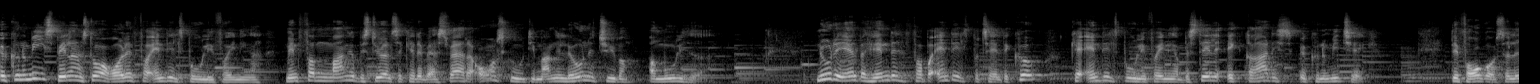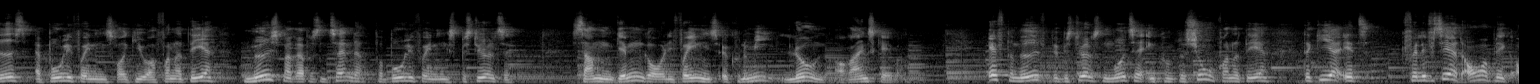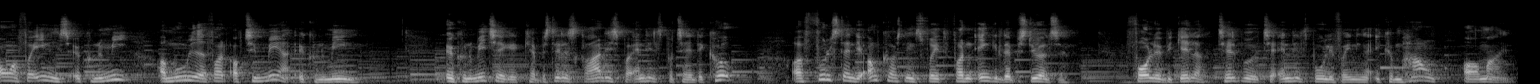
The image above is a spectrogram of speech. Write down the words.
Økonomi spiller en stor rolle for andelsboligforeninger, men for mange bestyrelser kan det være svært at overskue de mange lånetyper og muligheder. Nu er det hjælp at hente, for på andelsportal.dk kan andelsboligforeninger bestille et gratis økonomitjek. Det foregår således, at boligforeningsrådgiver fra Nordea mødes med repræsentanter for boligforeningens bestyrelse. Sammen gennemgår de foreningens økonomi, lån og regnskaber. Efter mødet vil bestyrelsen modtage en konklusion fra Nordea, der giver et kvalificeret overblik over foreningens økonomi og muligheder for at optimere økonomien. Økonomitjekket kan bestilles gratis på andelsportal.dk og er fuldstændig omkostningsfrit for den enkelte bestyrelse. Forløbig gælder tilbud til andelsboligforeninger i København og omegn.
